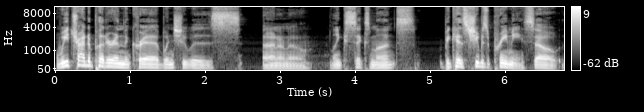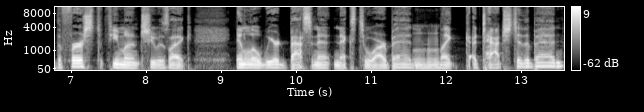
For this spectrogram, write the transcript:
We tried to put her in the crib when she was, I don't know, like six months because she was a preemie. So the first few months, she was like in a little weird bassinet next to our bed, mm-hmm. like attached to the bed.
